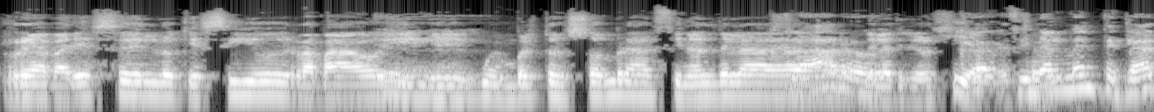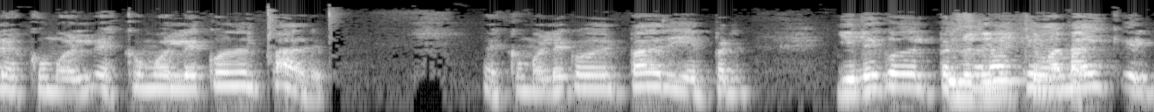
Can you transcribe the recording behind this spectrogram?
reaparece enloquecido y rapado y, y envuelto en sombras al final de la, Claro, de la trilogía. finalmente, claro, es como el es como el eco del padre. Es como el eco del padre y el, per- y el eco del personaje de. Mike.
